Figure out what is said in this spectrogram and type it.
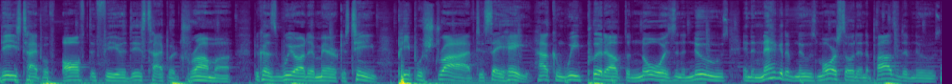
these type of off the field, this type of drama, because we are the America's team. People strive to say, hey, how can we put out the noise in the news and the negative news more so than the positive news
